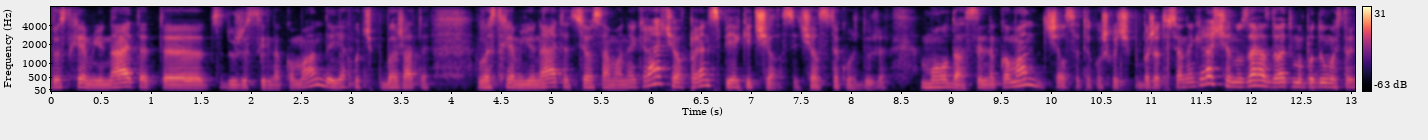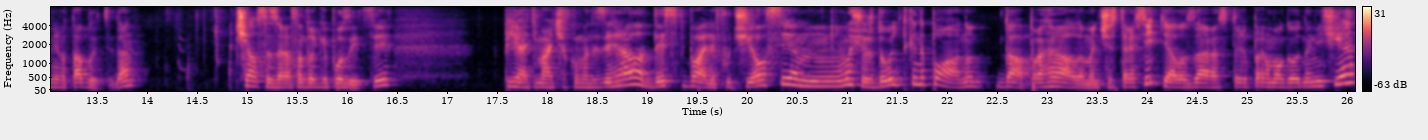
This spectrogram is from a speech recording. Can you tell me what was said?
Вестхем Юнайтед це дуже сильна команда. Я хочу побажати Вестхем Юнайтед всього самого найкращого, в принципі, як і Челсі. Челсі також дуже молода, сильна команда. Челсі також хочу побажати всього найкращого. Ну зараз давайте ми подивимось турніру таблиці. Да? Челсі зараз на другій позиції. 5 матчів команда зіграла, 10 балів у Челсі. Ну що ж, доволі таки непогано. Да, програли Манчестер Сіті, але зараз 3 перемоги, одна нічия.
